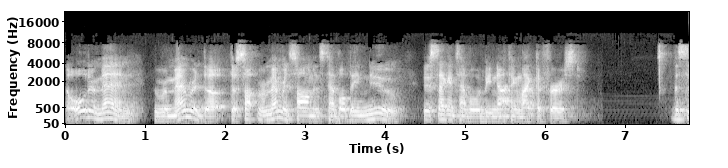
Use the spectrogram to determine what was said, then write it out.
the older men who remembered the, the remembered Solomon's temple, they knew this second temple would be nothing like the first. This,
